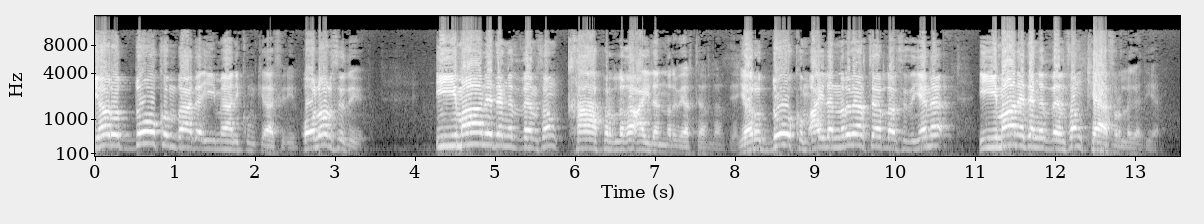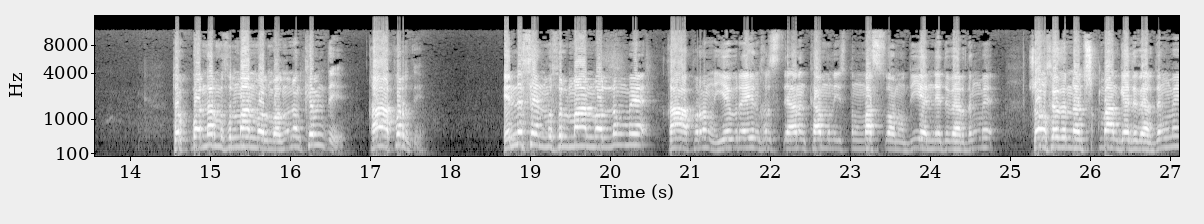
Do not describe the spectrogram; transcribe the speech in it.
ýeruddukum ba'de imanikum kafirin. Olar sizi iman edeňizden soň kapyrlyga aýlandyryberterler, diýýär. Ýeruddukum, aýlandyryberterler sizi ýene iman edeňizden soň käfirlige, diýýär. Türkmenler musulman bolmazdan öň kimdi? Kapyrdy. Indi sen musulman bolduňmy, kapyryň, ýewreýiň, hristianyň, kommunistiň, massonyň diýenini ediberdiňmi? Şoň sözünden çykman geziberdiňmi?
